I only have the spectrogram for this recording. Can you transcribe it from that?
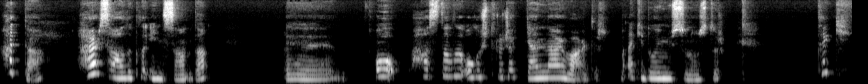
Hatta her sağlıklı insanda e, o hastalığı oluşturacak genler vardır. Belki duymuşsunuzdur. Tek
